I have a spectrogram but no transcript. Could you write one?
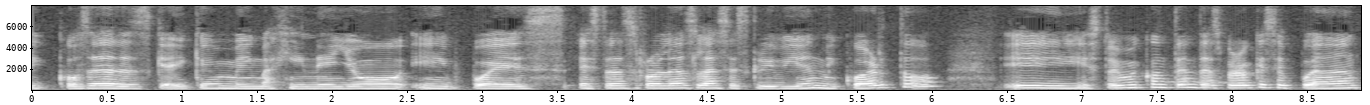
y cosas que, que me imaginé yo y pues estas rolas las escribí en mi cuarto y estoy muy contenta, espero que se puedan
